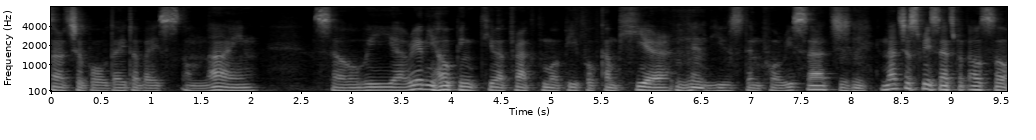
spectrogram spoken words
searchable database online, so we are really hoping to attract more people come here Mhm. and use them for research, hmm not just research but also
